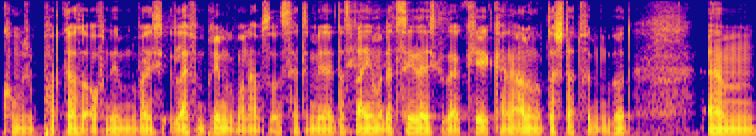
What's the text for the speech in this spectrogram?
komischen Podcast aufnehme, weil ich live in Bremen gewonnen habe. So, es hätte mir das da jemand erzählt, hätte ich gesagt, okay, keine Ahnung, ob das stattfinden wird. Ähm,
